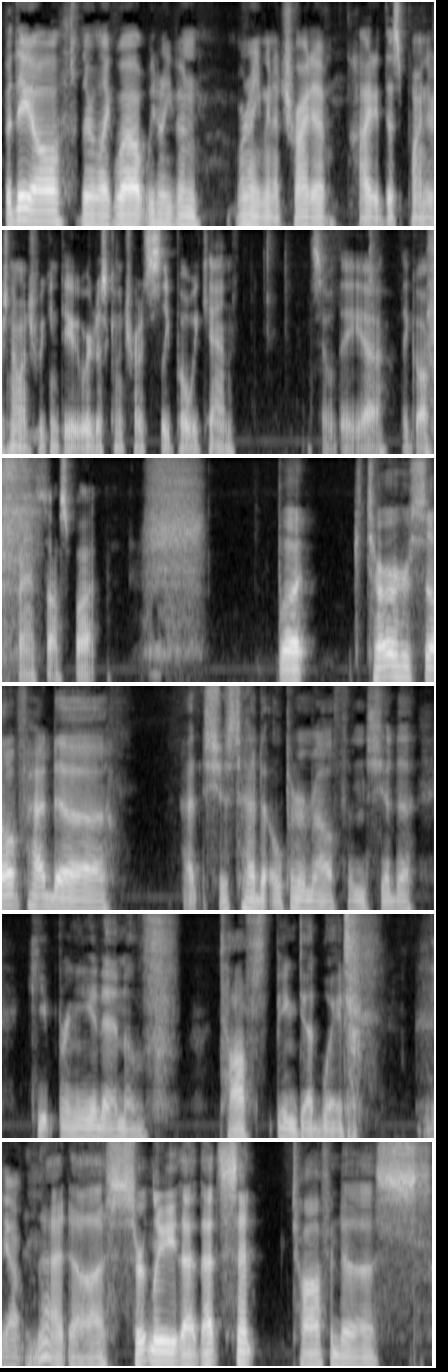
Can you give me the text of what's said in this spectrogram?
but they all they're like, well, we don't even. We're not even gonna try to hide at this point. There's not much we can do. We're just gonna try to sleep while we can. So they uh they go off to find a soft spot. But Katara herself had to had she just had to open her mouth and she had to keep bringing it in of Toph being dead weight. Yeah. And that uh, certainly that that sent Toph into s-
